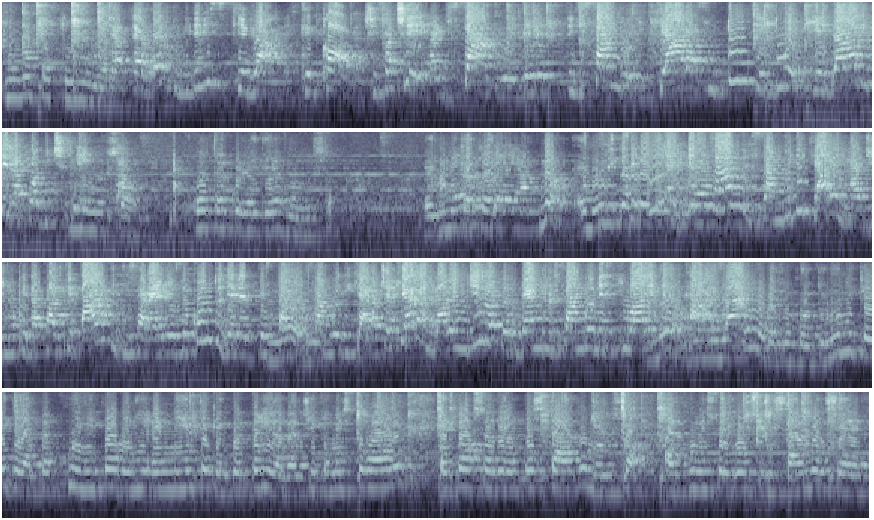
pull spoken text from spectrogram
Non ho fatto nulla. Cioè, Alberto, mi devi spiegare che cosa ci faceva il sangue, delle- il sangue di Chiara su tutti e due i pedali della tua bicicletta. Non lo so. Oltre a quella idea non lo so. È l'unica cosa. No, è l'unica Se tu cosa hai che posso. pestato il sangue di Chiara, immagino che da qualche parte ti sarai reso conto di aver pestato il sangue di Chiara. Cioè Chiara andava in giro perdendo il sangue mestruale No, per non me ne casa. sono reso conto. L'unica idea per cui mi può venire in mente che in quel periodo aveva il ciclo mestruale e posso aver pestato, non so, alcune sue gocce di sangue se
